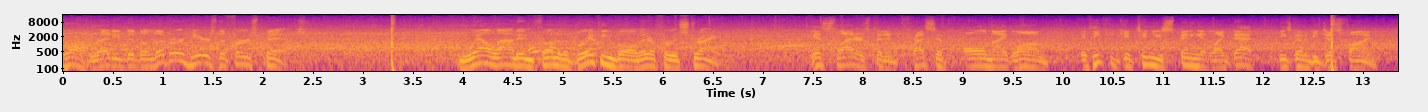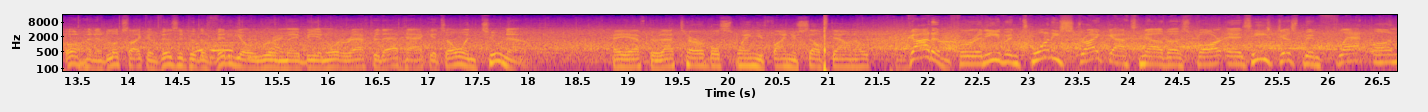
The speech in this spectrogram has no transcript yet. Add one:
Ready to deliver. Here's the first pitch. Well out in front of the breaking ball there for a strike. His slider's been impressive all night long. If he can continue spinning it like that, he's going to be just fine. Oh, and it looks like a visit to the video room may be in order after that hack. It's 0-2 now. Hey, after that terrible swing, you find yourself down 0. Got him for an even 20 strikeouts now thus far as he's just been flat on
